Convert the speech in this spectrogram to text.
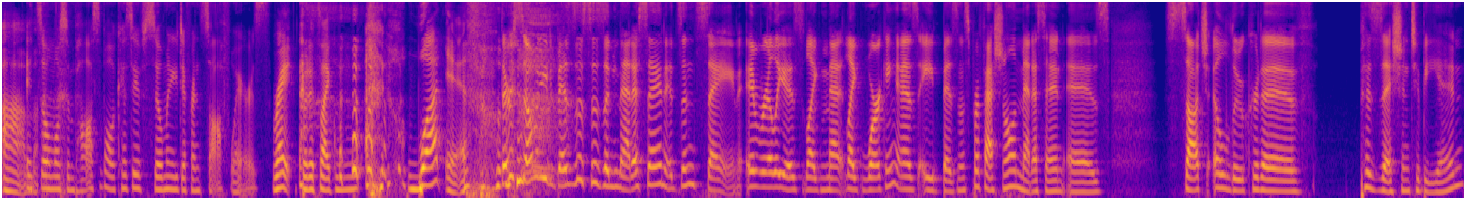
Um, It's almost impossible because you have so many different softwares. right, but it's like, what if There's so many businesses in medicine. It's insane. It really is like med- like working as a business professional in medicine is such a lucrative position to be in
